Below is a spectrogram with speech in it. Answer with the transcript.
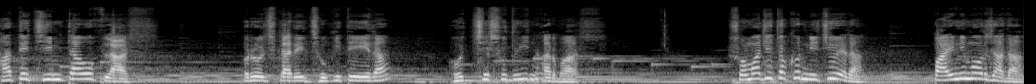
হাতে চিমটা ও ফ্লাস রোজগারের ঝুঁকিতে এরা হচ্ছে শুধুই নার্ভাস। সমাজে তখন নিচু এরা, পায়নি মর্যাদা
